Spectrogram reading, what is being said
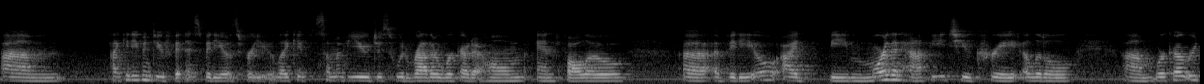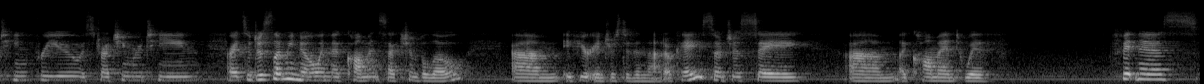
um, I could even do fitness videos for you. Like if some of you just would rather work out at home and follow uh, a video, I'd be more than happy to create a little um, workout routine for you, a stretching routine. All right, so just let me know in the comment section below um, if you're interested in that, okay? So just say, um, like comment with fitness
